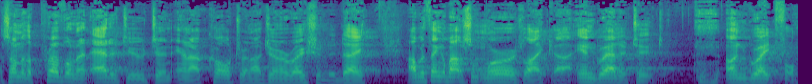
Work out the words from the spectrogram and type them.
some of the prevalent attitudes in, in our culture and our generation today, I would think about some words like uh, ingratitude, ungrateful,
